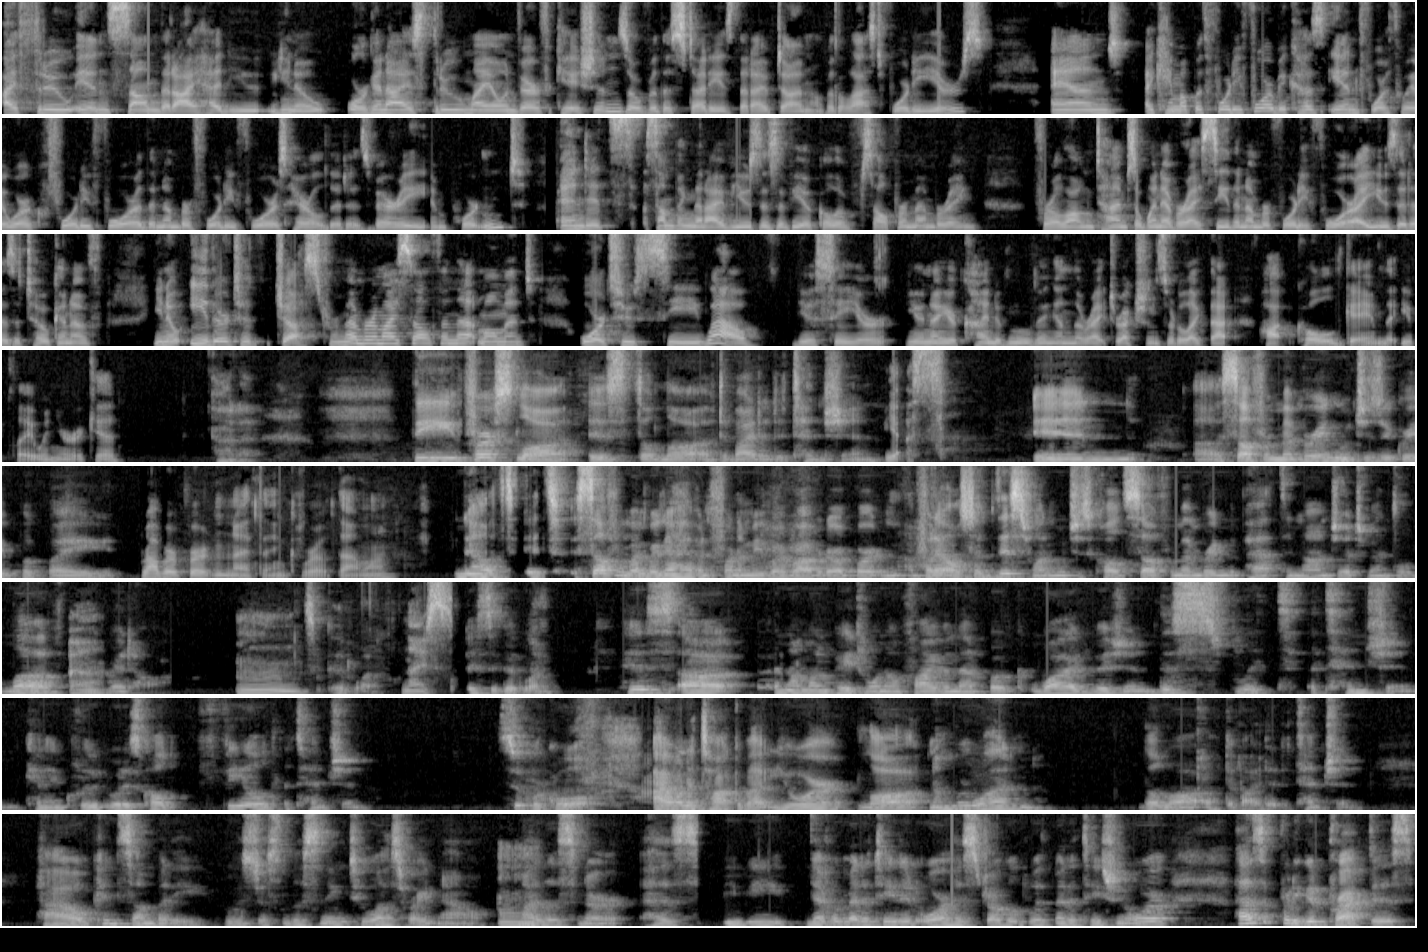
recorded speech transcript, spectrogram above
I threw in some that I had, you, you know, organized through my own verifications over the studies that I've done over the last 40 years. And I came up with 44 because in fourth way work, 44, the number 44 is heralded as very important. And it's something that I've used as a vehicle of self remembering for a long time. So whenever I see the number 44, I use it as a token of, you know, either to just remember myself in that moment or to see, wow, you see you're, you know, you're kind of moving in the right direction, sort of like that hot cold game that you play when you're a kid. Got it. The first law is the law of divided attention. Yes. In uh, Self Remembering, which is a great book by Robert Burton, I think, wrote that one. No, it's it's self remembering. I have in front of me by Robert R. Burton, but I also have this one, which is called "Self Remembering: The Path to Non-Judgmental Love" by oh. Red Hawk. Mm. It's a good one. Nice. It's a good one. His uh, and I'm on page 105 in that book, Wide Vision. This split attention can include what is called field attention. Super cool. I want to talk about your law number one, the law of divided attention how can somebody who is just listening to us right now, mm. my listener, has maybe never meditated or has struggled with meditation or has a pretty good practice,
